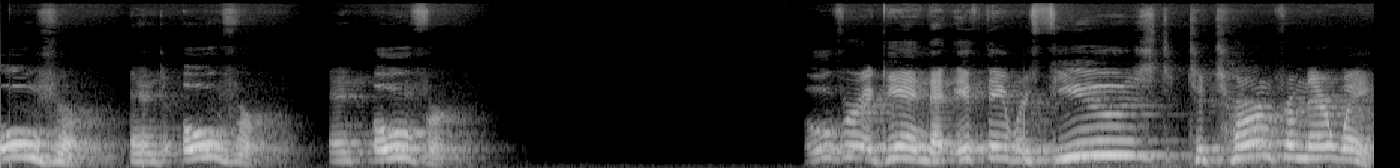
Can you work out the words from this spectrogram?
over and over and over over again that if they refused to turn from their ways,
